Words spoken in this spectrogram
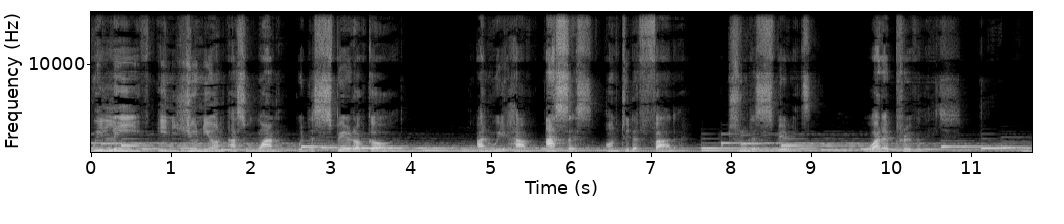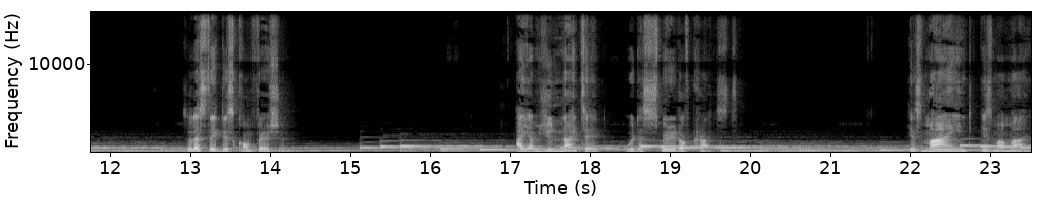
We live in union as one with the Spirit of God, and we have access unto the Father through the Spirit. What a privilege. So let's take this confession. I am united with the Spirit of Christ. His mind is my mind.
